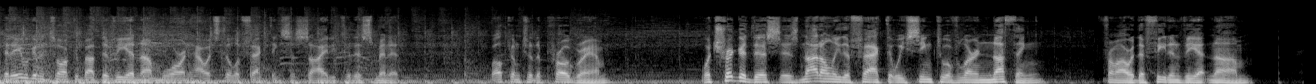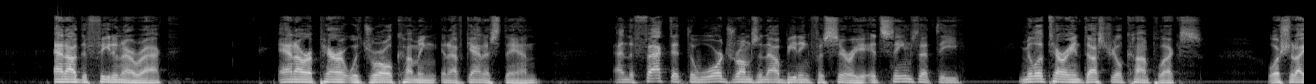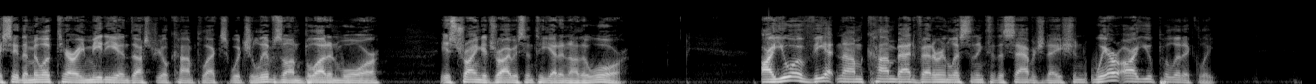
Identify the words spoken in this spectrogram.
Today we're going to talk about the Vietnam War and how it's still affecting society to this minute. Welcome to the program. What triggered this is not only the fact that we seem to have learned nothing from our defeat in Vietnam and our defeat in Iraq and our apparent withdrawal coming in Afghanistan and the fact that the war drums are now beating for Syria. It seems that the military industrial complex, or should I say the military media industrial complex, which lives on blood and war, is trying to drive us into yet another war. Are you a Vietnam combat veteran listening to the Savage Nation? Where are you politically?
